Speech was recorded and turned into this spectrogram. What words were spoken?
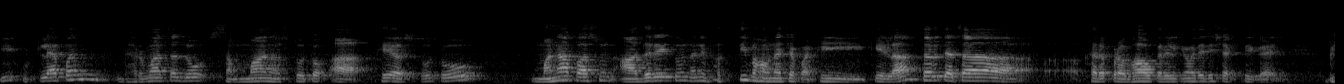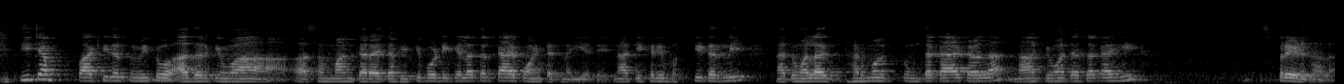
की कुठल्या पण धर्माचा जो सम्मान असतो तो आ हे असतो तो मनापासून आदरेतून आणि भक्तिभावनाच्या पाठी केला तर त्याचा खरं प्रभाव करेल किंवा त्याची शक्ती कळेल. भीतीच्या पाठी जर तुम्ही तो आदर किंवा सन्मान करायच्या भीतीपोटी केला तर काय पॉइंटच नाहीये ते. ना ती खरी भक्ती ठरली ना तुम्हाला धर्म तुमचा काय कळला ना किंवा त्याचा काही स्प्रेड झाला.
